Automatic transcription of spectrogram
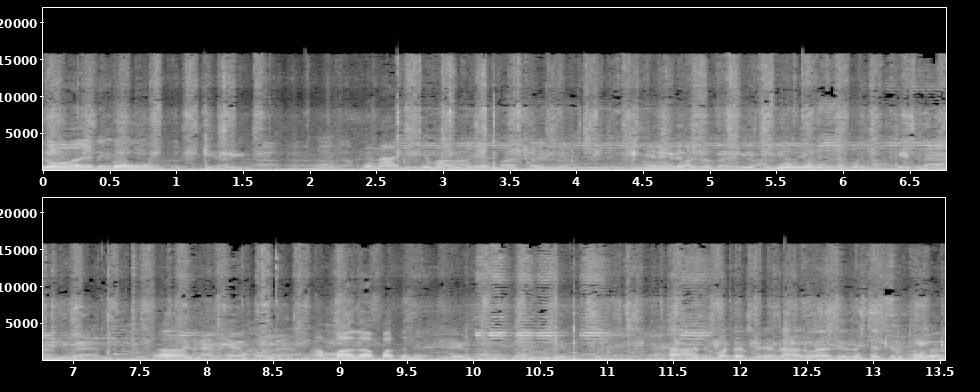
தோ எடுக்கிறாங்க என்ன அதிகமாக ஆ ஆமாம் அதான் பார்த்தனே அது மட்டும் பின்ன நாங்களும் அதே தான் எடுத்துகிட்டு போனோம்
